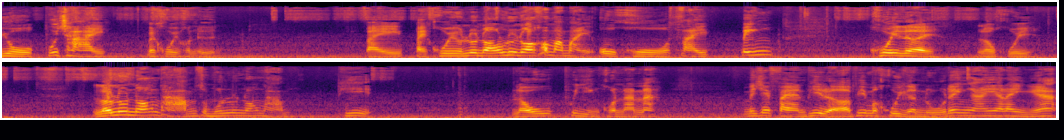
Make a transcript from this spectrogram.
อยู่ๆผู้ชายไปคุยคนอื่น ไปไปคุยรุ่นน้องรุ่นน้องเข้ามาใหม่โอ้โหใส่ปิ้งคุยเลย เราคุย แล้วรุ่นน้องถาม สมมุติรุ่นน้องถาม พี่แล้วผู้หญิงคนนั้นน่ะ ไม่ใช่แฟนพี่เหรอพี่มาคุยกับหนูได้ไงอะไรอย่างเงี้ย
